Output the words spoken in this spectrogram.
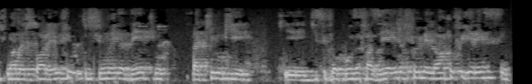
no final da história aí, o Criciúma ainda dentro daquilo que, que, que, se propôs a fazer, ainda foi melhor que o Figueirense, sim.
